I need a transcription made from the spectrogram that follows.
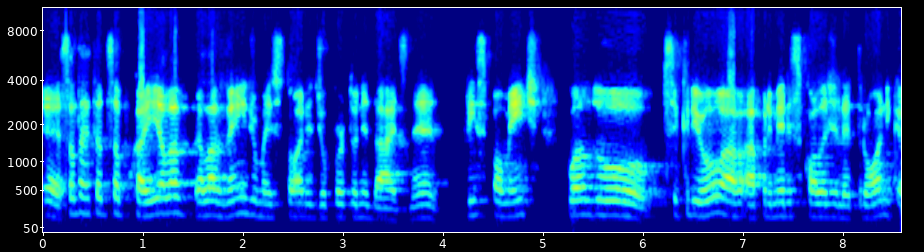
É, Santa Rita do Sapucaí, ela, ela vem de uma história de oportunidades, né? Principalmente quando se criou a, a primeira escola de eletrônica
